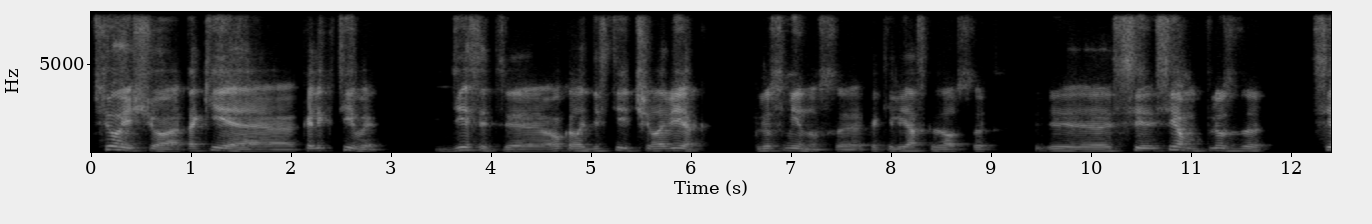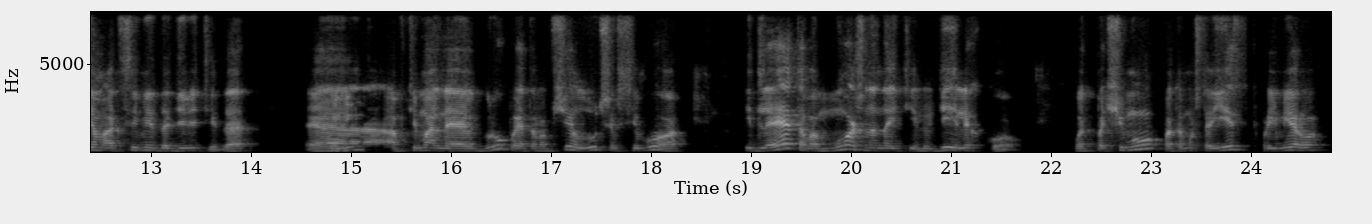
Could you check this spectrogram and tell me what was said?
все еще такие коллективы 10, э, около 10 человек, плюс-минус, как Илья сказал, что 7 плюс 7 от 7 до 9, да? Э, Мгм. Оптимальная группа – это вообще лучше всего. И для этого можно найти людей легко. Вот почему? Потому что есть, к примеру,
